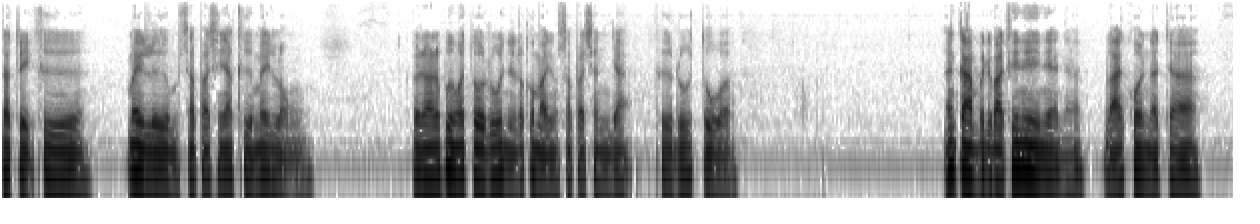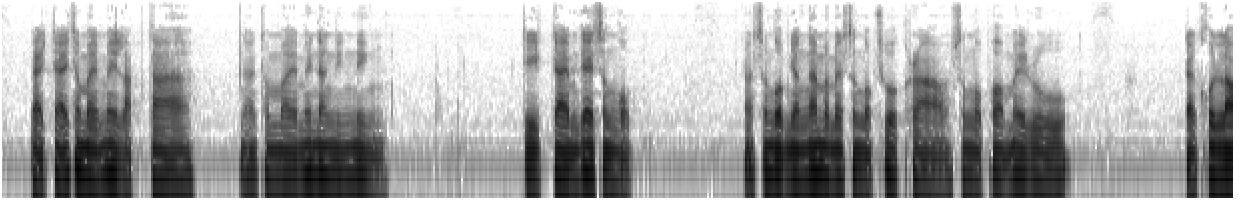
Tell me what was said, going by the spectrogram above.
สติคือไม่ลืมสัพพัญญะคือไม่หลง เวลาเราพูดว่าตัวรู้เนี่ยเราก็หมายถึงสัพพัญญะคือรู้ตัวอันการปฏิบัติที่นี่เนี่ยนะหลายคนอาจจะแปลกใจทำไมไม่หลับตานะทำไมไม่นั่งนิ่งๆจิตใจมันได้สงบ สงบอย่างนั้นมันเป็นสงบชั่วคราว สงบเพราะไม่รู้ แต่คนเรา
